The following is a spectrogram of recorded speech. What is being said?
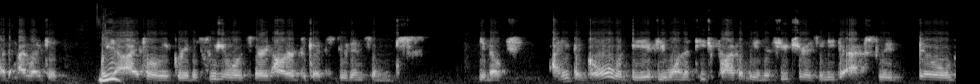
I, I like it. Yeah. yeah, I totally agree. The studio works very hard to get students, and you know, I think the goal would be if you want to teach privately in the future, is you need to actually build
